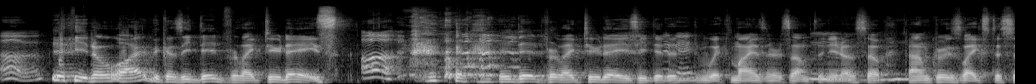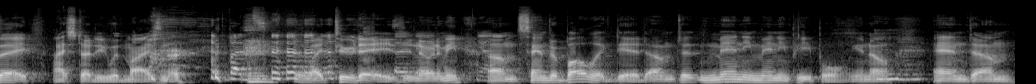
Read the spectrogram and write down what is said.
oh, Yeah, you know why? Because he did for like two days. Oh, he did for like two days. He did it Okay. Mm-hmm. with Meisner or something, you know. So Tom Cruise likes to say, "I studied with Meisner." but like two days, you know what I mean? Yeah. Um, Sandra Bullock did. Um, many, many people, you know, Mm-hmm. and um,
